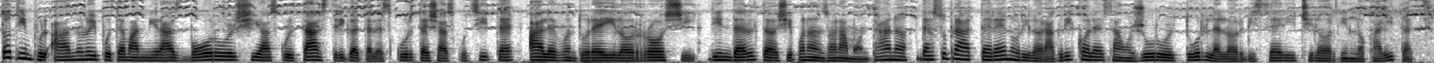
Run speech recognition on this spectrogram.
Tot timpul anului putem admira zborul și asculta strigătele scurte și ascuțite ale vântureilor roșii din delta și până în zona montană, deasupra terenurilor agricole sau în jurul turlelor bisericilor din localități.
